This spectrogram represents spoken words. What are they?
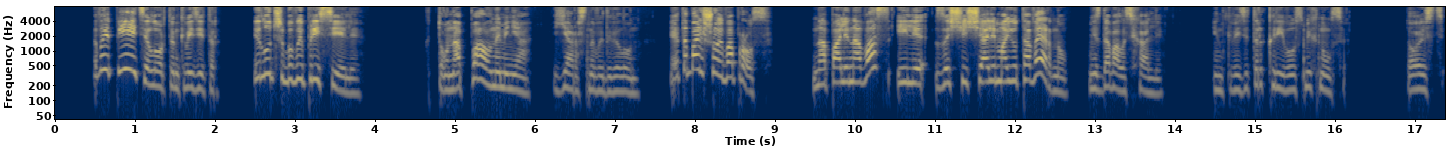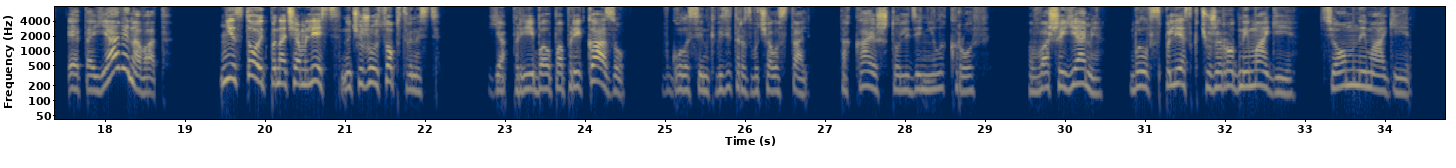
«Вы пейте, лорд-инквизитор, и лучше бы вы присели». «Кто напал на меня?» — яростно выдавил он. «Это большой вопрос. Напали на вас или защищали мою таверну?» — не сдавалась Халли. Инквизитор криво усмехнулся. «То есть это я виноват? Не стоит по ночам лезть на чужую собственность. «Я прибыл по приказу!» В голосе инквизитора звучала сталь, такая, что леденила кровь. «В вашей яме был всплеск чужеродной магии, темной магии.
